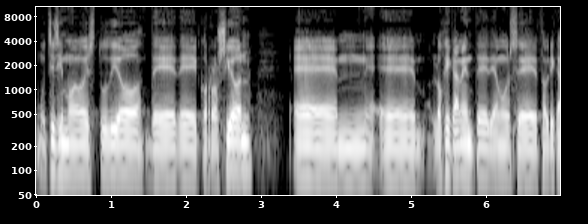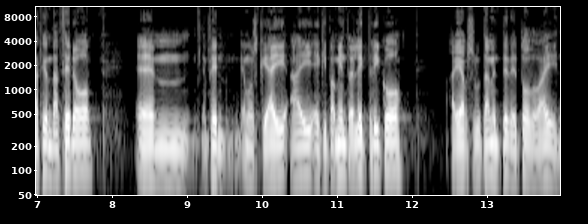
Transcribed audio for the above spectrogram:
muchísimo estudio de, corrosión, em, eh, lógicamente digamos, eh, fabricación de acero, em, en fin, digamos que hay, hay, equipamiento eléctrico, hay absolutamente de todo ahí.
